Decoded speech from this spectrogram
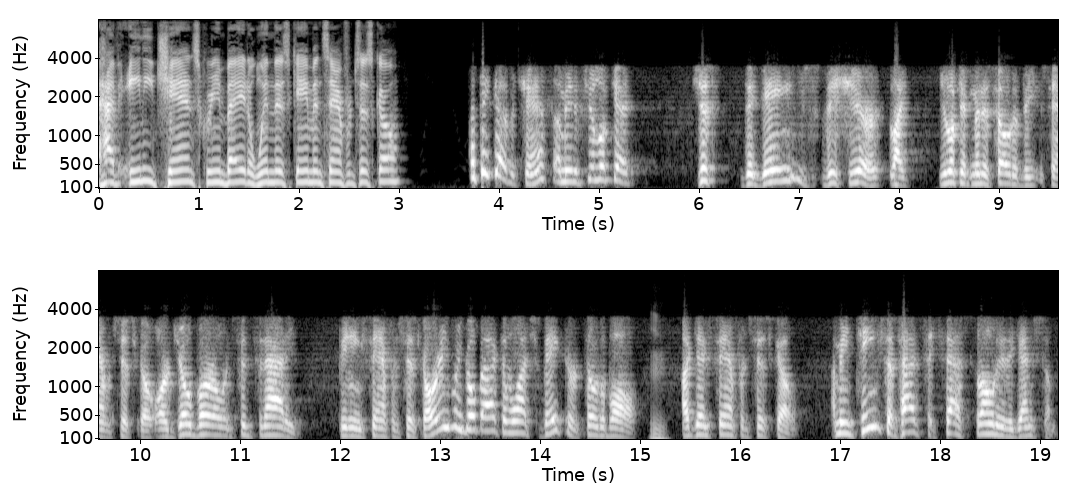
have any chance, Green Bay, to win this game in San Francisco? I think they have a chance. I mean, if you look at just the games this year, like you look at Minnesota beating San Francisco, or Joe Burrow in Cincinnati beating San Francisco, or even go back and watch Baker throw the ball against San Francisco. I mean, teams have had success throwing it against them.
